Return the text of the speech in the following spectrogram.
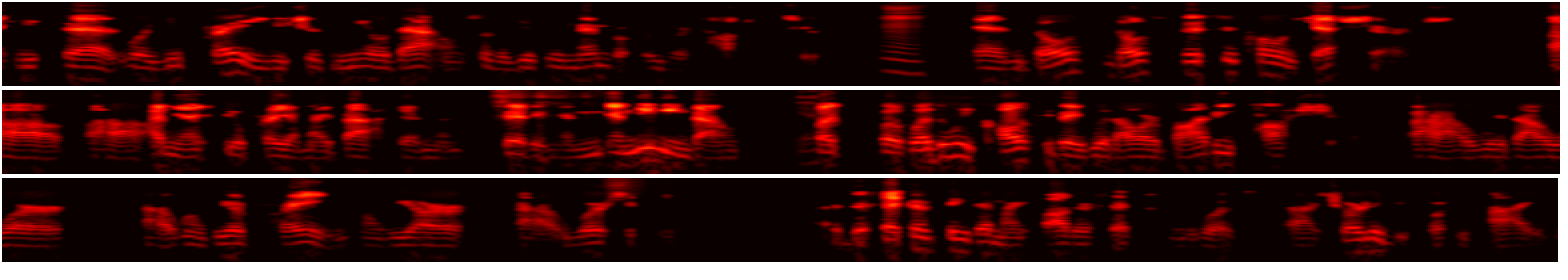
And he said, when you pray, you should kneel down so that you remember who you're talking to. Mm. And those those physical gestures, uh, uh, I mean, I still pray on my back and I'm sitting and, and kneeling down. Yeah. But but what do we cultivate with our body posture, uh, with our uh, when we are praying, when we are uh, worshiping? Uh, the second thing that my father said to me was shortly before he died,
